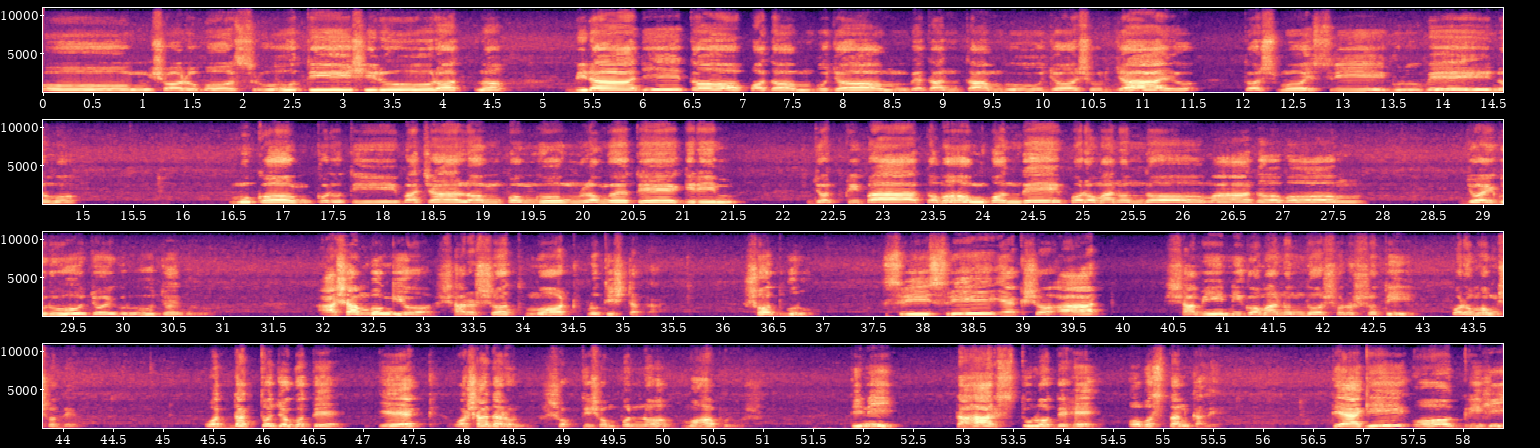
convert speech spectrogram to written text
ওং সর্বশ্রুতি শিরুরত্ন বিরাজিত পদম্বুজম বেদান্তাম্বুজ সূর্যায় তস্ময় শ্রী গুরুবে নম। মুকং করতি বাচালং পঙ্গুং লঙ্গতে গিরিম। যৎকৃপা তমহং বন্দে পরমানন্দ মাধবম। জয় গুরু জয় গুরু জয় গুরু। আসামবঙ্গীয় সারস্বত মঠ প্রতিষ্ঠাতা, সদ্গুরু, শ্রী শ্রী একশো আট স্বামী নিগমানন্দ সরস্বতী পরমহংসদেব। অধ্যাত্ম জগতে এক অসাধারণ শক্তিসম্পন্ন মহাপুরুষ। তিনি তাহার স্থূল দেহে অবস্থানকালে ত্যাগী ও গৃহী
